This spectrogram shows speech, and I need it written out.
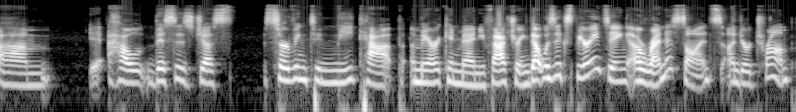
um, how this is just serving to kneecap American manufacturing that was experiencing a renaissance under Trump.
